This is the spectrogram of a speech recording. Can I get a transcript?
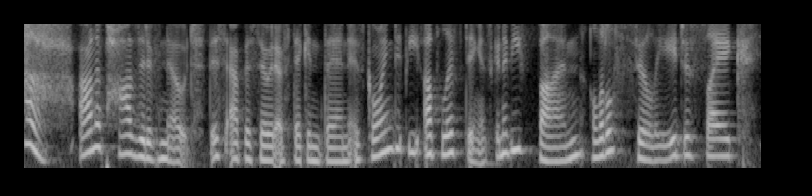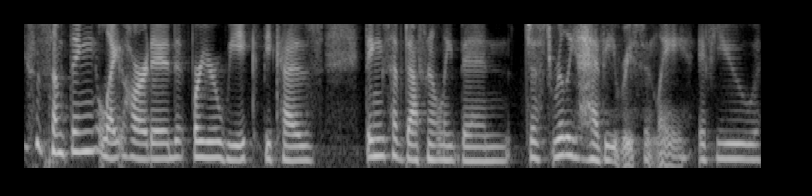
On a positive note, this episode of Thick and Thin is going to be uplifting. It's going to be fun, a little silly, just like something lighthearted for your week because things have definitely been just really heavy recently. If you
